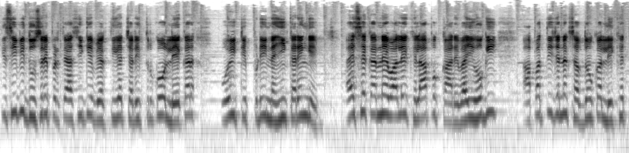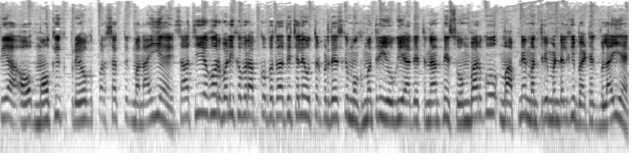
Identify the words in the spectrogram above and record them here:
किसी भी दूसरे प्रत्याशी के व्यक्तिगत चरित्र को लेकर कोई टिप्पणी नहीं करेंगे। ऐसे करने वाले खिलाफ कार्रवाई होगी। आपत्तिजनक शब्दों का लिखित या मौखिक प्रयोग पर सख्त मनाही है। साथ ही एक और बड़ी खबर आपको बताते चले, उत्तर प्रदेश के मुख्यमंत्री योगी आदित्यनाथ ने सोमवार को अपने मंत्रिमंडल की बैठक बुलाई है।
